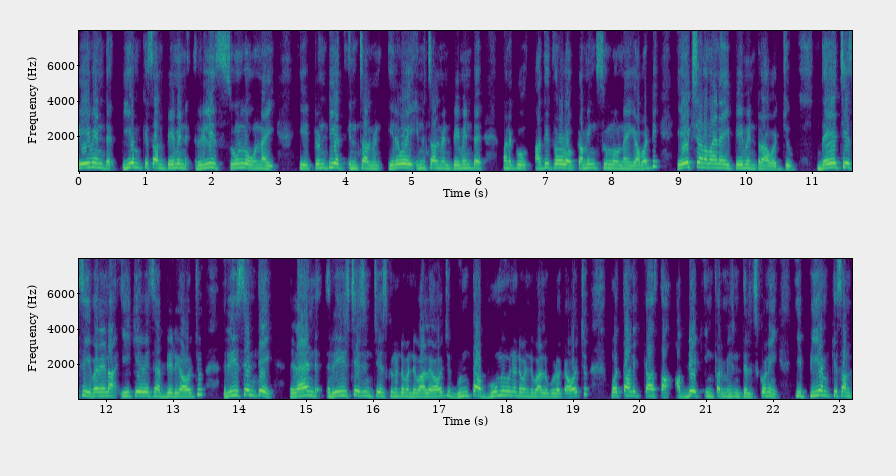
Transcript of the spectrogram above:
payment PM Kisan payment release సూన్లో ఉన్నాయి. ఈ ట్వంటీయత్ ఇన్స్టాల్మెంట్ ఇరవై ఇన్స్టాల్మెంట్ పేమెంట్ మనకు అతి త్వరలో కమింగ్ సూన్లో ఉన్నాయి కాబట్టి ఏ క్షణమైన ఈ పేమెంట్ రావచ్చు. దయచేసి ఎవరైనా ఈ కేవైసీ అప్డేట్ కావచ్చు. రీసెంటే ల్యాండ్ రిజిస్ట్రేషన్ చేసుకున్నటువంటి వాళ్ళు కావచ్చు గుంట భూమి ఉన్నటువంటి వాళ్ళు కూడా కావచ్చు. మొత్తానికి కాస్త అప్డేట్ ఇన్ఫర్మేషన్ తెలుసుకొని ఈ పిఎం కిసాన్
